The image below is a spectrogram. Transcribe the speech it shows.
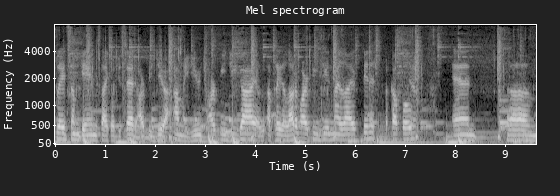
played some games like what you said, RPG. I'm a huge RPG guy. I, I played a lot of RPG in my life. Finished a couple, Yeah. and um,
